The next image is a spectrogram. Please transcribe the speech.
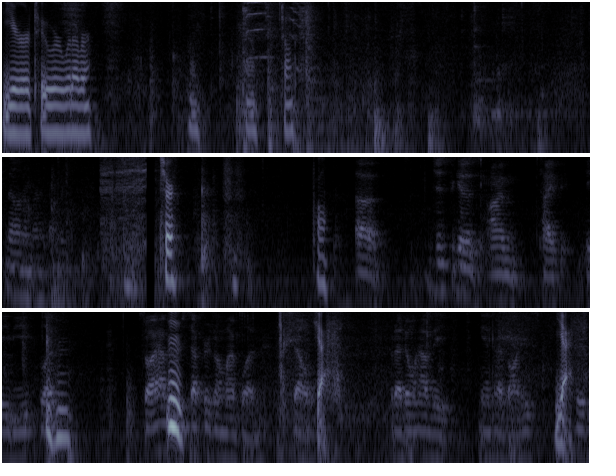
year or two or whatever. Yeah. John. No, never mind. it's not me. Sure. Paul. Uh, just because I'm type AB blood, Mm-hmm. so I have Mm. receptors on my blood cells, Yes. but I don't have the antibodies. Yes. There's-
